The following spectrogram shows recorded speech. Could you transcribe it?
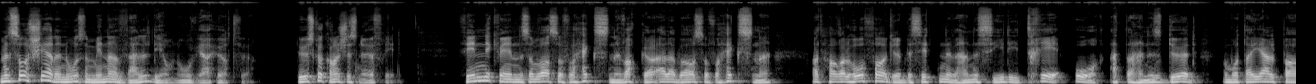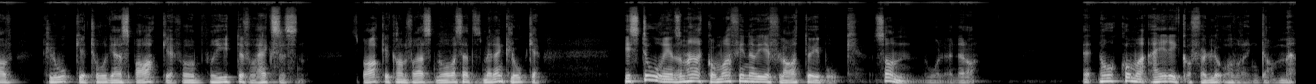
Men så skjer det noe som minner veldig om noe vi har hørt før. Du husker kanskje Snøfrid. Finnekvinnen som var så forheksende vakker, eller bare så forheksende, at Harald Hårfagre ble sittende ved hennes side i tre år etter hennes død og måtte ha hjelp av kloke Torgeir Spake for å bryte forhekselsen. Spake kan forresten oversettes med den kloke. Historien som her kommer, finner vi i Flatøy bok, sånn noenlunde, da. Eh, nå kommer Eirik og følger over en gamme.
